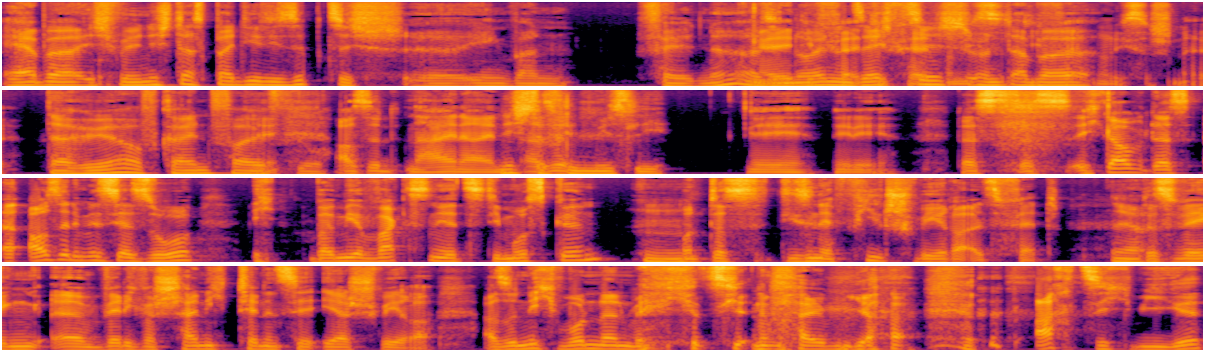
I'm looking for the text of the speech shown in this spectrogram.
Ja, aber ich will nicht, dass bei dir die 70 äh, irgendwann fällt, ne? Also Nee, die fällt- die 69 fällt nicht, und die aber fällt noch nicht so schnell. da höher auf keinen Fall, Nee. Also, nein, nein. Nicht so also, viel Müsli. Nee, nee, nee. Das, das, ich glaube, das, äh, außerdem ist ja so, ich, bei mir wachsen jetzt die Muskeln Mhm. und das, die sind ja viel schwerer als Fett. Ja. Deswegen äh, werde ich wahrscheinlich tendenziell eher schwerer. Also nicht wundern, wenn ich jetzt hier in einem halben Jahr 80 wiege.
